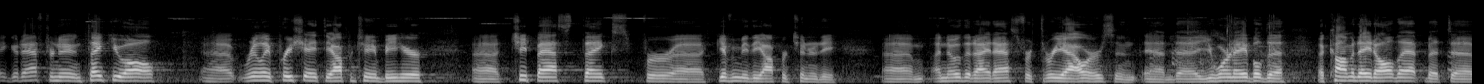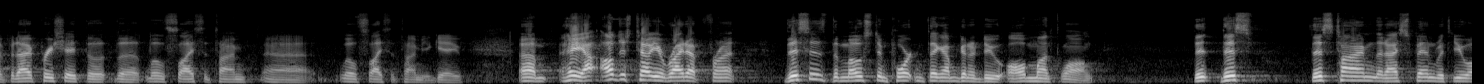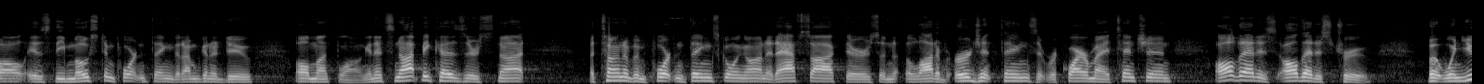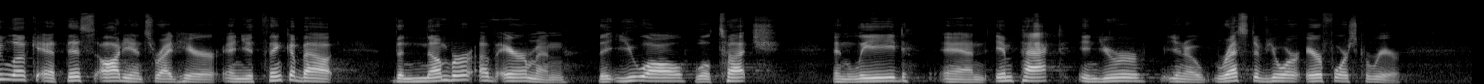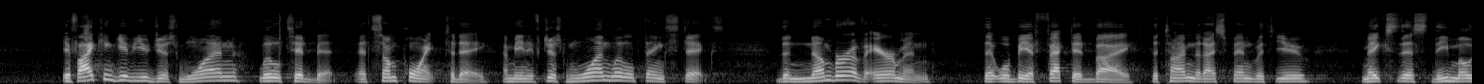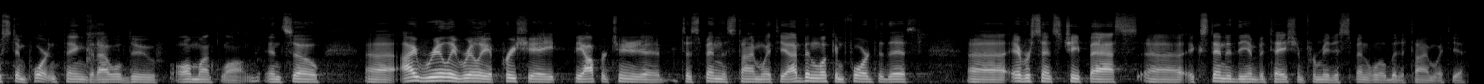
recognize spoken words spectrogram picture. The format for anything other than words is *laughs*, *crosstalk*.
Hey, good afternoon. Thank you all. Uh, really appreciate the opportunity to be here. Uh, Chief Bass, thanks for uh, giving me the opportunity. Um, I know that I had asked for three hours and, and uh, you weren't able to accommodate all that, but, uh, but I appreciate the, the little slice of time, uh, little slice of time you gave. Um, hey, I'll just tell you right up front, this is the most important thing I'm going to do all month long. This, this time that I spend with you all is the most important thing that I'm going to do all month long. And it's not because there's not a ton of important things going on at AFSOC. There's an, a lot of urgent things that require my attention. All that, is, all that is true. But when you look at this audience right here and you think about the number of airmen that you all will touch and lead and impact in your, you know, rest of your Air Force career, if I can give you just one little tidbit at some point today, I mean, if just one little thing sticks, the number of airmen that will be affected by the time that I spend with you makes this the most important thing that I will do all month long. And so uh, I really, really appreciate the opportunity to, to spend this time with you. I've been looking forward to this uh, ever since Chief Bass uh, extended the invitation for me to spend a little bit of time with you.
